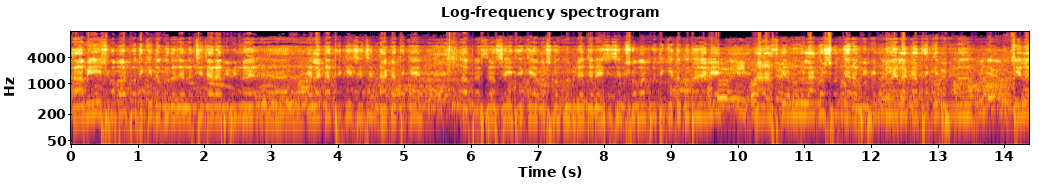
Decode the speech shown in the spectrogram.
তা আমি সবার প্রতি কৃতজ্ঞতা জানাচ্ছি, যারা বিভিন্ন আহ, এলাকা থেকে এসেছেন ঢাকা থেকে আপনার রাজশাহী থেকে আমার সহকর্মীরা যারা এসেছেন সবার প্রতি কৃতজ্ঞতা জানিয়ে আর আজকের মূল আকর্ষণ যারা বিভিন্ন এলাকা থেকে বিভিন্ন জেলা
